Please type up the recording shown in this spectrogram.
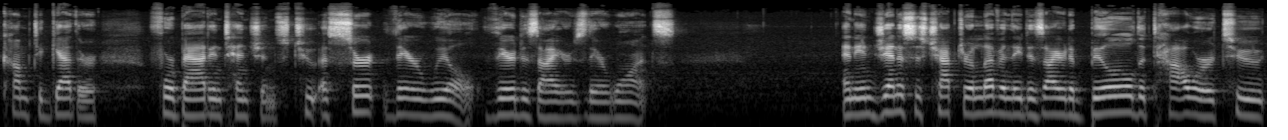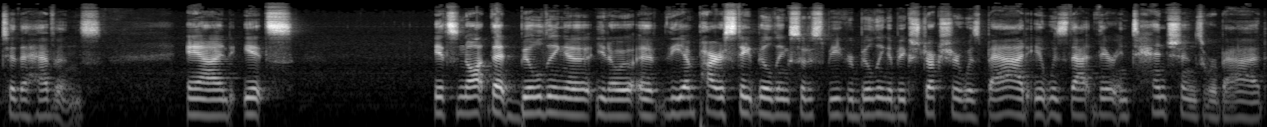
come together for bad intentions to assert their will, their desires, their wants. And in Genesis chapter 11, they desire to build a tower to, to the heavens. And it's it's not that building a you know a, the empire state building so to speak or building a big structure was bad. It was that their intentions were bad.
